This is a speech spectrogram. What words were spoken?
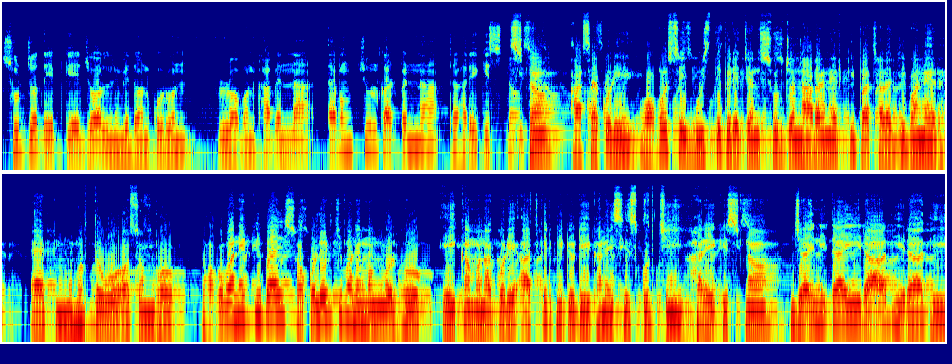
সূর্যদেবকে জল নিবেদন করুন। লবণ খাবেন না এবং চুল কাটবেন না। তো হরে কৃষ্ণ। কৃষ্ণ আশা করি অবশ্যই বুঝতে পেরেছেন সূর্য নারায়ণের কৃপা ছাড়া জীবনের এক মুহূর্তও অসম্ভব। ভগবানের কৃপায় সকলের জীবনে মঙ্গল হোক এই কামনা করে আজকের ভিডিওটি এখানে শেষ করছি। হরে কৃষ্ণ জয় নিতাই রাধে রাধে।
